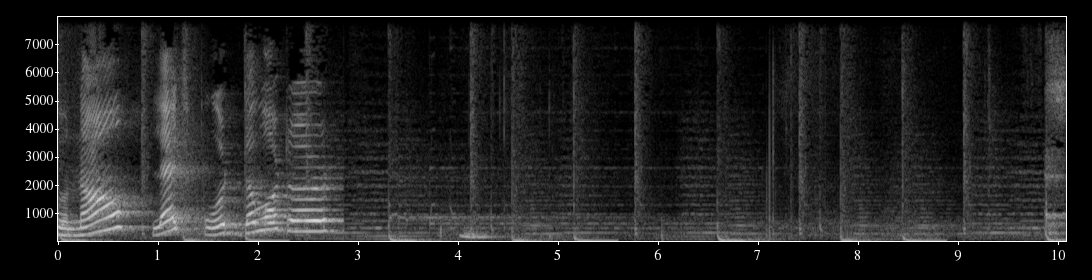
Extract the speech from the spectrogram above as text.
So now let's put the water. Let's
